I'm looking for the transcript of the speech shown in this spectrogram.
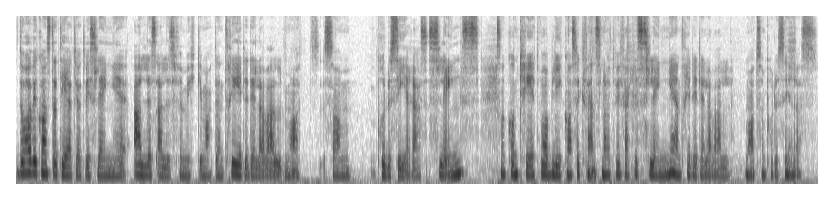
Då har vi konstaterat att vi slänger alldeles, alldeles för mycket mat. En tredjedel av all mat som produceras slängs. Så konkret, vad blir konsekvenserna av att vi faktiskt slänger en tredjedel av all mat som produceras?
